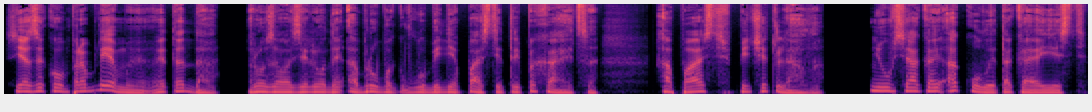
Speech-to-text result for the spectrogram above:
С языком проблемы — это да. Розово-зеленый обрубок в глубине пасти трепыхается, а пасть впечатляла. Не у всякой акулы такая есть.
